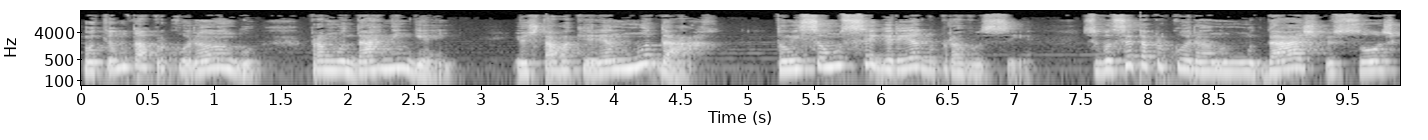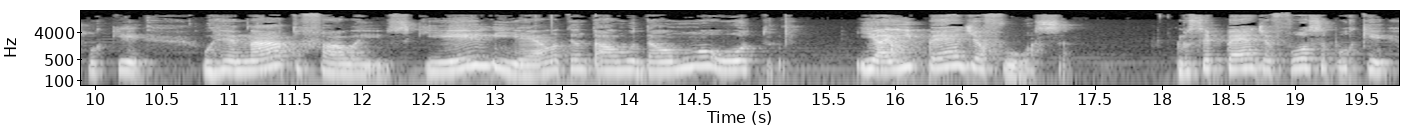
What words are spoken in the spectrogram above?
porque eu não estava procurando para mudar ninguém. Eu estava querendo mudar. Então, isso é um segredo para você. Se você está procurando mudar as pessoas, porque o Renato fala isso, que ele e ela tentavam mudar um ou outro. E aí perde a força. Você perde a força porque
